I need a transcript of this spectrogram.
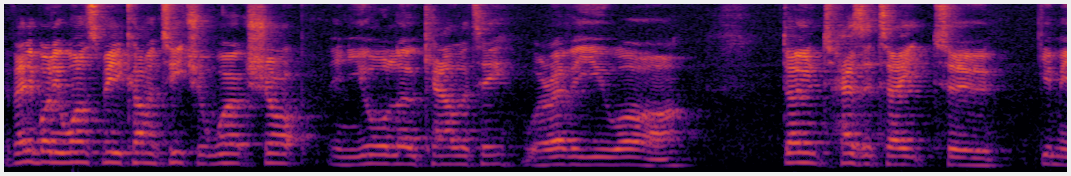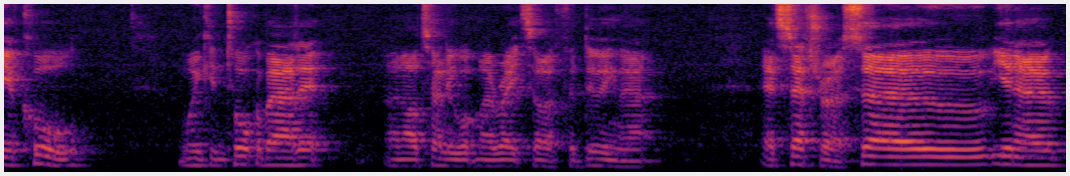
if anybody wants me to come and teach a workshop in your locality, wherever you are, don't hesitate to give me a call. We can talk about it and I'll tell you what my rates are for doing that, etc. So, you know,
